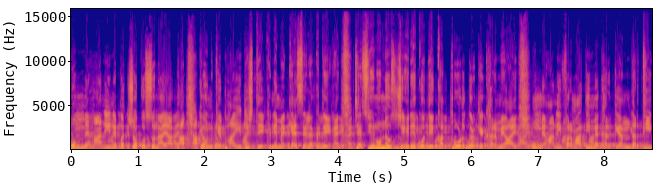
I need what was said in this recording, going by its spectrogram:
उम्म हानी ने बच्चों को सुनाया था। कि उनके भाई रिश्ते देखने में कैसे लगते हैं जैसे उन्होंने उस चेहरे को देखा तोड़ करके घर में आए। उम्मे हानी फरमाती, मैं घर के अंदर थी।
